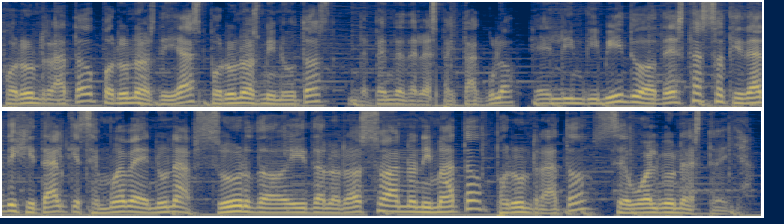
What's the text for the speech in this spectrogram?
Por un rato, por unos días, por unos minutos, depende del espectáculo, el individuo de esta sociedad digital que se mueve en un absurdo y doloroso anonimato, por un rato, se vuelve una estrella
